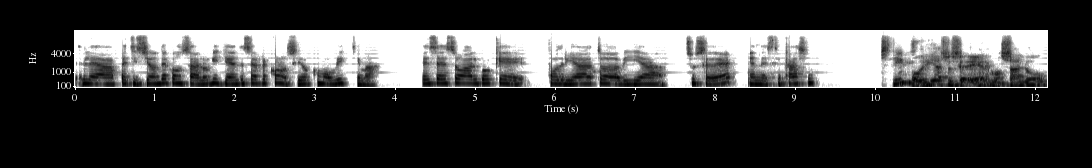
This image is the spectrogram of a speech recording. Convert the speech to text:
la petición de Gonzalo Guillén de ser reconocido como víctima? ¿Es eso algo que podría todavía suceder en este caso? Sí, podría suceder. Gonzalo,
